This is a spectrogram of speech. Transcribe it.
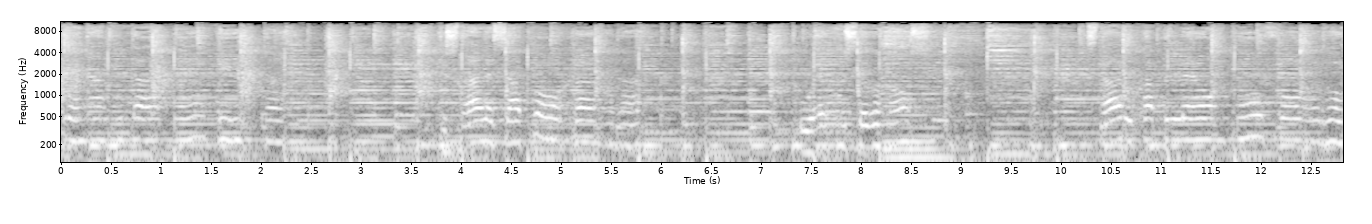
χρόνια μου τα παιδικά τις άλλες από χαρά. Που έχουν στεγνώσει στα ρούχα πλέον που φορώ.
